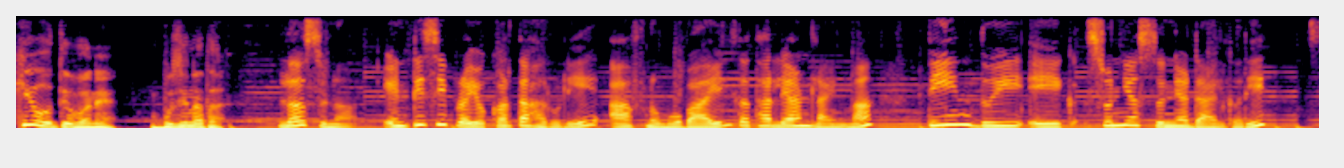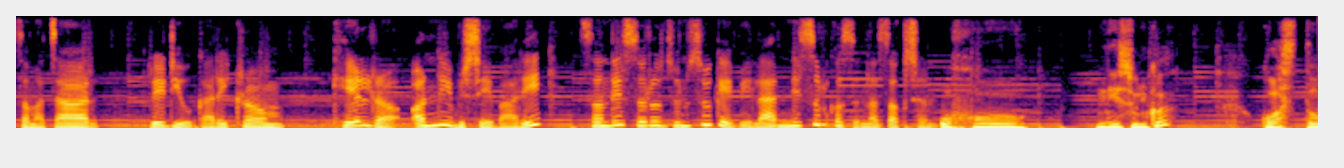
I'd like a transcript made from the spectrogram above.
के हो त्यो भने? बुझिन त। ल सुन एनटिसी प्रयोगकर्ताहरूले आफ्नो मोबाइल तथा ल्यान्डलाइनमा तिन दुई एक शून्य शून्य डायल गरी समाचार रेडियो कार्यक्रम खेल र अन्य विषयबारे सन्देशहरू जुनसुकै बेला निशुल्क सुन्न सक्छन्। ओहो निशुल्क? कस्तो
